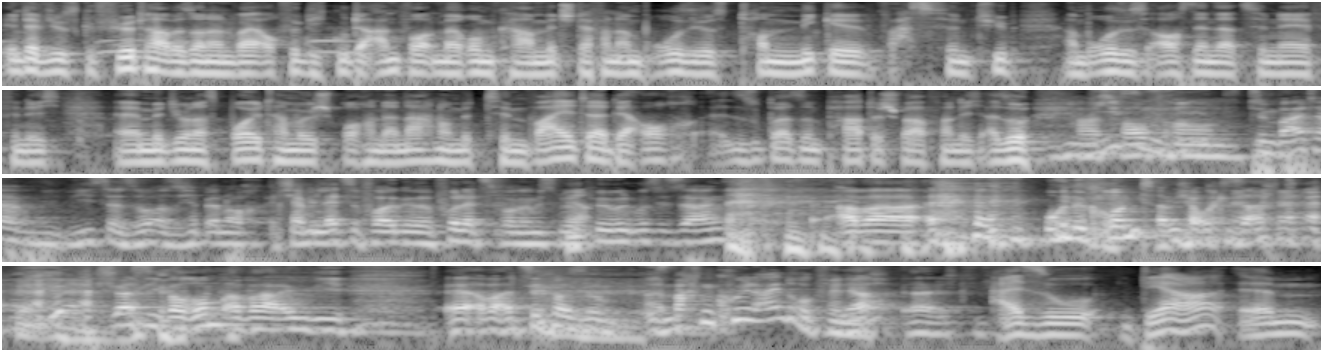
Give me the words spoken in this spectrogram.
Interviews geführt habe, sondern weil auch wirklich gute Antworten bei rumkamen mit Stefan Ambrosius, Tom Mickel, was für ein Typ. Ambrosius auch sensationell, finde ich. Äh, mit Jonas Bolt haben wir gesprochen, danach noch mit Tim Walter, der auch äh, super sympathisch war, fand ich. Also Wie ist denn, HSV-Frauen. wie, Tim Walter, wie, ist das so? Also ich habe ja noch, ich habe die letzte Folge, vorletzte Folge ein bisschen Ja. bepöbelt, muss ich sagen. Aber ohne Grund, habe ich auch gesagt. Ich weiß nicht warum, aber irgendwie, äh, aber erzähl mal so. Das macht einen coolen Eindruck, finde ja ich, Also der, ähm,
